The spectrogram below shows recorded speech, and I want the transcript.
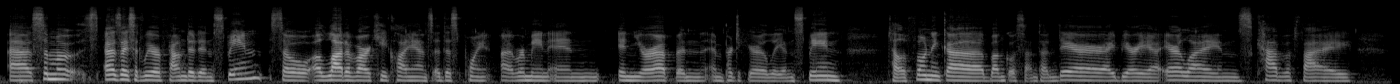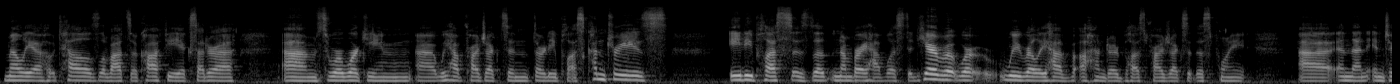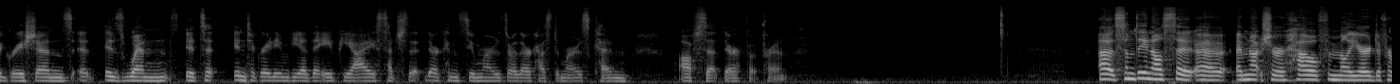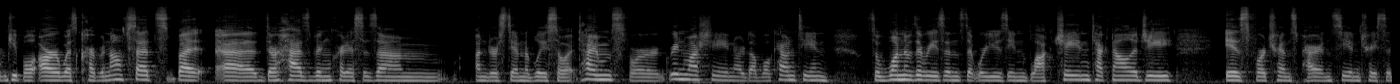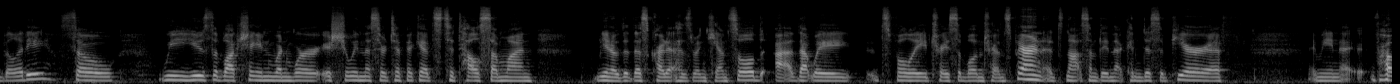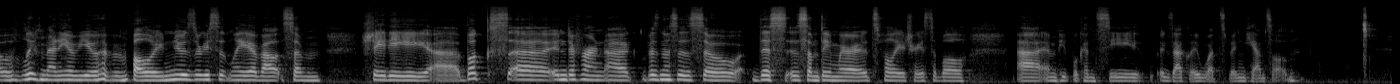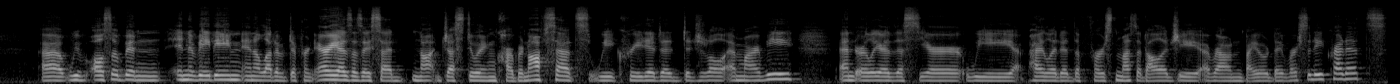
Uh, some of, as I said, we were founded in Spain, so a lot of our key clients at this point uh, remain in, in Europe and, and particularly in Spain. Telefonica, Banco Santander, Iberia Airlines, Cabify, Melia Hotels, Lavazza Coffee, et cetera. Um, so we're working, uh, we have projects in 30 plus countries. 80 plus is the number I have listed here, but we're, we really have 100 plus projects at this point. Uh, and then integrations is when it's integrating via the API such that their consumers or their customers can offset their footprint. Uh, something else that uh, I'm not sure how familiar different people are with carbon offsets, but uh, there has been criticism, understandably so at times, for greenwashing or double counting. So one of the reasons that we're using blockchain technology is for transparency and traceability. So we use the blockchain when we're issuing the certificates to tell someone, you know, that this credit has been canceled. Uh, that way it's fully traceable and transparent. It's not something that can disappear if, I mean, probably many of you have been following news recently about some shady uh, books uh, in different uh, businesses. So this is something where it's fully traceable uh, and people can see exactly what's been canceled. Uh, we've also been innovating in a lot of different areas. As I said, not just doing carbon offsets. We created a digital MRV, and earlier this year, we piloted the first methodology around biodiversity credits.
